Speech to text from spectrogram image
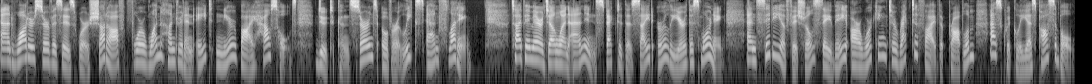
And water services were shut off for 108 nearby households due to concerns over leaks and flooding. Taipei Mayor Chiang Wan-an inspected the site earlier this morning, and city officials say they are working to rectify the problem as quickly as possible.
